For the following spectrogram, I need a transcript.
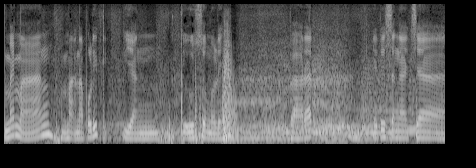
Memang makna politik yang diusung oleh Barat itu sengaja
